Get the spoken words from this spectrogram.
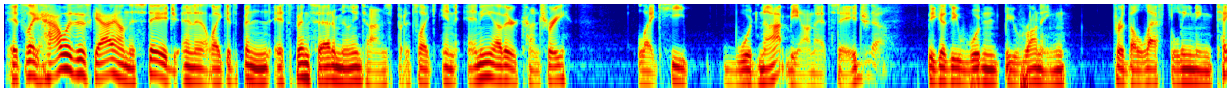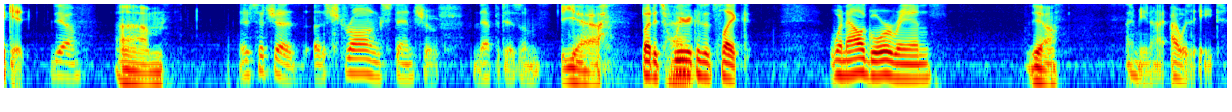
It's like how is this guy on this stage? And it, like it's been it's been said a million times, but it's like in any other country, like he would not be on that stage No. because he wouldn't be running for the left leaning ticket. Yeah. Um, There's such a, a strong stench of nepotism, Yeah. but it's weird because it's like when Al Gore ran. Yeah. I mean, I, I was eight,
